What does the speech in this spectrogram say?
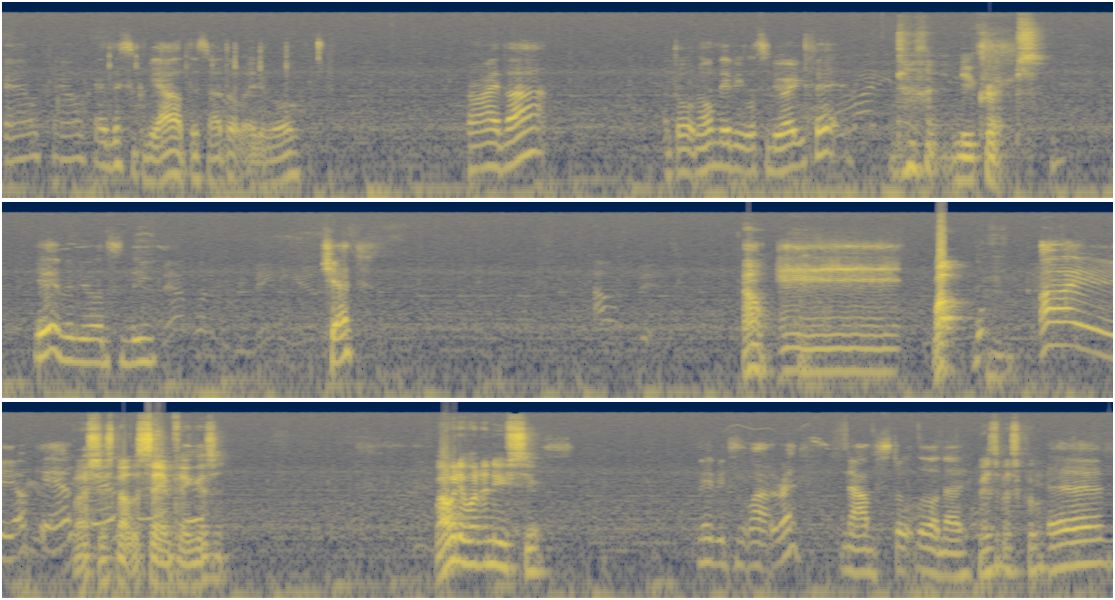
okay, okay, okay. This is gonna be hard. This I don't know anymore. Try that. I don't know. Maybe he wants a new outfit. new crepes. Yeah, maybe he wants a new Ched. Ow. Eh. What? Aye. Okay. okay Well, that's just not the same thing, is it? Why would he want a new suit? Maybe he doesn't like the red. Nah, I'm stuck though now. Where's the best colour? Um.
